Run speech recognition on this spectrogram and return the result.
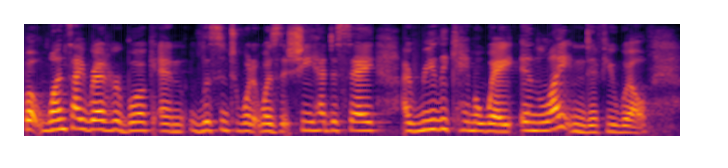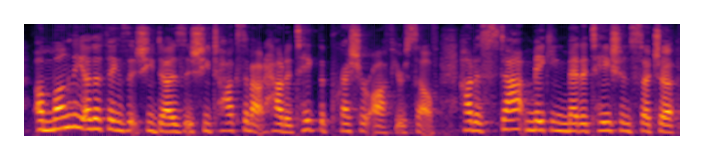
But once I read her book and listened to what it was that she had to say, I really came away enlightened, if you will. Among the other things that she does is she talks about how to take the pressure off yourself, how to stop making meditation such a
